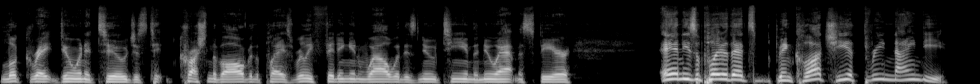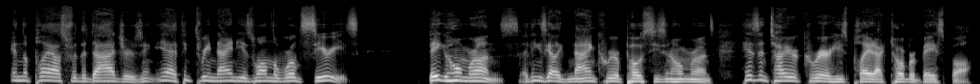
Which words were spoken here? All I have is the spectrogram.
Looked great doing it too, just t- crushing the ball over the place, really fitting in well with his new team, the new atmosphere. And he's a player that's been clutch. He had 390 in the playoffs for the Dodgers. And yeah, I think 390 as well in the World Series. Big home runs. I think he's got like nine career postseason home runs. His entire career, he's played October baseball.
